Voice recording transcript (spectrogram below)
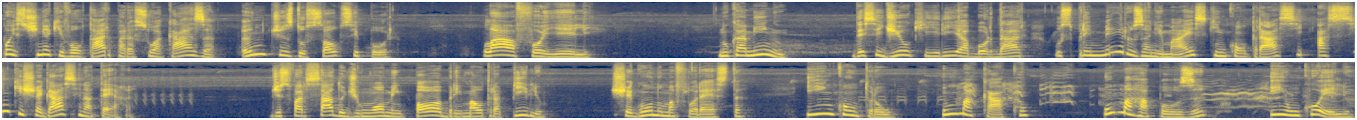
pois tinha que voltar para sua casa antes do sol se pôr. Lá foi ele. No caminho, decidiu que iria abordar os primeiros animais que encontrasse assim que chegasse na terra. Disfarçado de um homem pobre e maltrapilho, chegou numa floresta e encontrou um macaco, uma raposa e um coelho.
